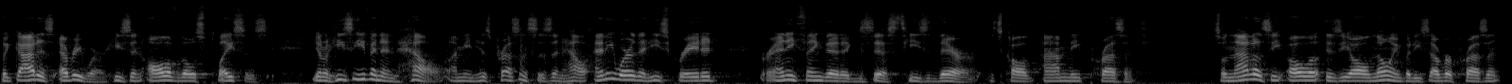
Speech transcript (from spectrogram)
But God is everywhere. He's in all of those places. You know, He's even in hell. I mean, His presence is in hell. Anywhere that He's created or anything that exists, He's there. It's called omnipresent. So not is He all is He all knowing, but He's ever present.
